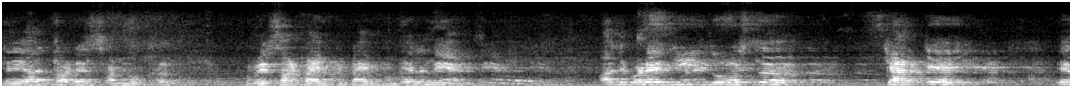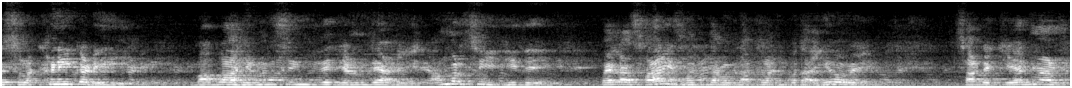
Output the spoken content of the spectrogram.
ਤੇ ਅੱਜ ਤੁਹਾਡੇ ਸਨਮੁਖ ਹਮੇਸ਼ਾ ਟਾਈਮ ਟੂ ਟਾਈਮ ਹੁੰਦੇ ਰਹਿੰਦੇ ਆ। ਅੱਜ ਬੜੇ ਜੀ ਦੋਸਤ ਚੱਲ ਕੇ ਇਹ ਸੁਲੱਖਣੀ ਘੜੀ ਬਾਬਾ ਹਿੰਮਤ ਸਿੰਘ ਜੀ ਦੇ ਜਨਮ ਦਿਹਾੜੇ, ਅਮਰ ਸਿੰਘ ਜੀ ਦੇ ਪਹਿਲਾਂ ਸਾਰੀ ਸੰਗਤਾਂ ਨੂੰ ਲੱਖ ਲੱਖ ਵਧਾਈ ਹੋਵੇ। ਸਾਡੇ ਚੇਅਰਮੈਨ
